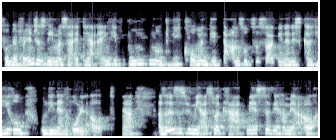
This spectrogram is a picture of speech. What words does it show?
von der Franchise-Nehmer-Seite her eingebunden und wie kommen die dann sozusagen in eine Skalierung und in ein Rollout. Ja, also das ist für mich auch so ein Gradmesser. Wir haben ja auch,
